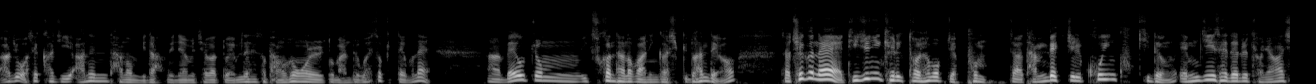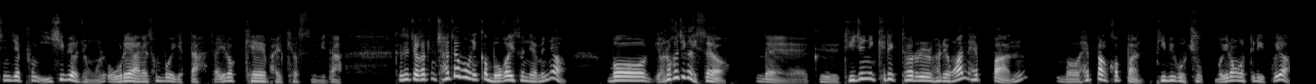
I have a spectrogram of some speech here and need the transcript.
아주 어색하지 않은 단어입니다. 왜냐하면 제가 또 엠넷에서 방송을 또 만들고 했었기 때문에 아, 매우 좀 익숙한 단어가 아닌가 싶기도 한데요. 자, 최근에 디즈니 캐릭터 협업 제품, 자, 단백질 코인 쿠키 등 MZ 세대를 겨냥한 신제품 20여 종을 올해 안에 선보이겠다. 자, 이렇게 밝혔습니다. 그래서 제가 좀 찾아보니까 뭐가 있었냐면요. 뭐 여러 가지가 있어요. 네, 그 디즈니 캐릭터를 활용한 햇반, 뭐 햇반 컵반, 비비고 죽, 뭐 이런 것들이 있고요.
